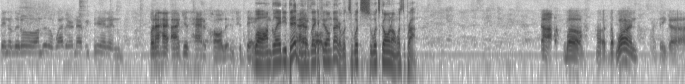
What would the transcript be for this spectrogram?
been a little under the weather and everything, and but I ha- I just had to call in today. Well, I'm glad you did, man. I'm glad you're feeling in. better. What's what's what's going on? What's the problem? Ah, well, uh, the one I think uh,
